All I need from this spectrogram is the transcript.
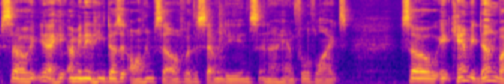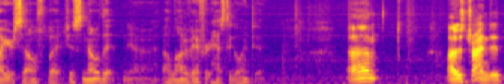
So yeah, he, I mean, and he does it all himself with a 7D and, and a handful of lights. So it can be done by yourself, but just know that uh, a lot of effort has to go into it. Um, I was trying to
